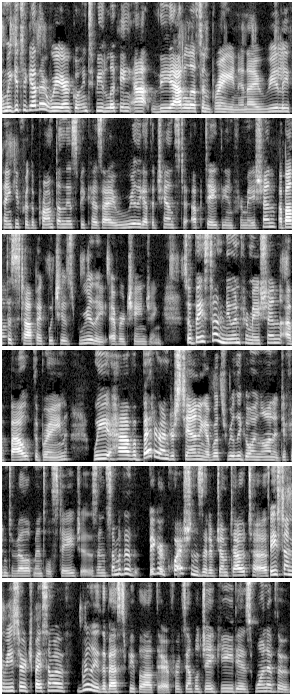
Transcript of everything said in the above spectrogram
When we get together, we are going to be looking at the adolescent brain. And I really thank you for the prompt on this because I really got the chance to update the information about this topic, which is really ever changing. So based on new information about the brain, we have a better understanding of what's really going on at different developmental stages. And some of the bigger questions that have jumped out to us based on research by some of really the best people out there. For example, Jay Giedd is one of the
